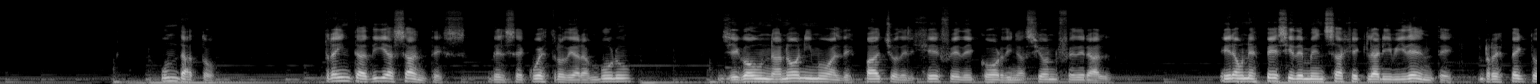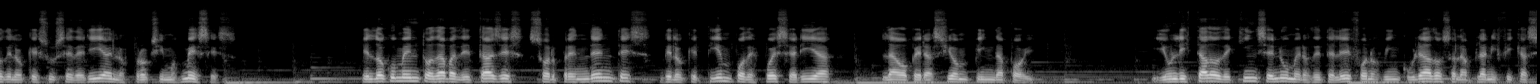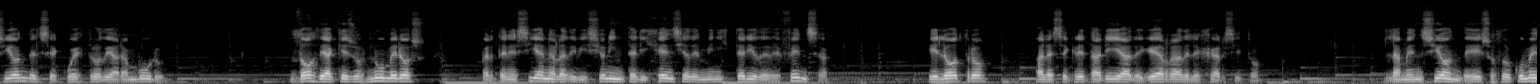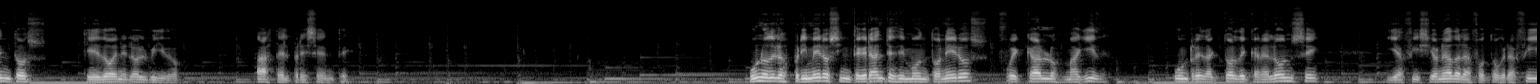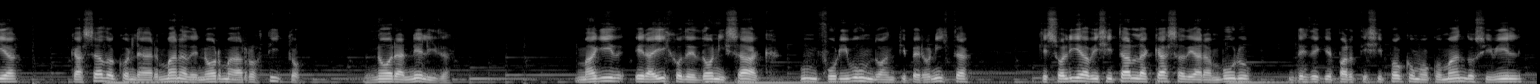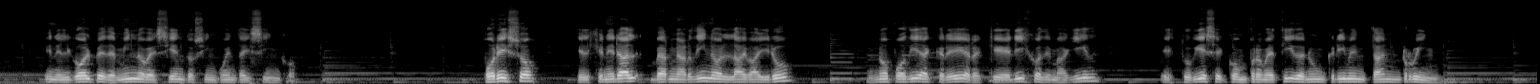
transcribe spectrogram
Un dato. Treinta días antes del secuestro de Aramburu, llegó un anónimo al despacho del jefe de coordinación federal. Era una especie de mensaje clarividente respecto de lo que sucedería en los próximos meses. El documento daba detalles sorprendentes de lo que tiempo después sería la Operación Pindapoy y un listado de 15 números de teléfonos vinculados a la planificación del secuestro de Aramburu. Dos de aquellos números pertenecían a la División Inteligencia del Ministerio de Defensa, el otro a la Secretaría de Guerra del Ejército. La mención de esos documentos quedó en el olvido hasta el presente. Uno de los primeros integrantes de Montoneros fue Carlos Maguid, un redactor de Canal 11 y aficionado a la fotografía, casado con la hermana de Norma Arrostito, Nora Nélida. Maguid era hijo de Don Isaac, un furibundo antiperonista que solía visitar la casa de Aramburu desde que participó como comando civil en el golpe de 1955. Por eso, el general Bernardino Lavairu no podía creer que el hijo de Maguid estuviese comprometido en un crimen tan ruin.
